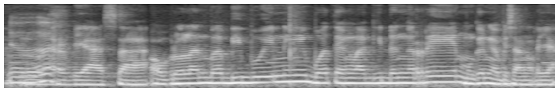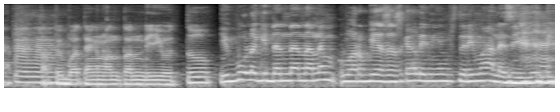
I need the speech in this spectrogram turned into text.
Duh. Luar biasa. Obrolan babi bu ini buat yang lagi dengerin mungkin nggak bisa ngeliat, Hmm. tapi buat yang nonton di YouTube, ibu lagi dandanannya luar biasa sekali nih. Habis dari mana sih ibu? nih?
